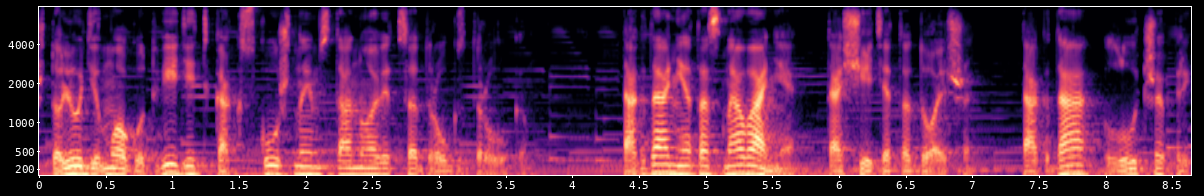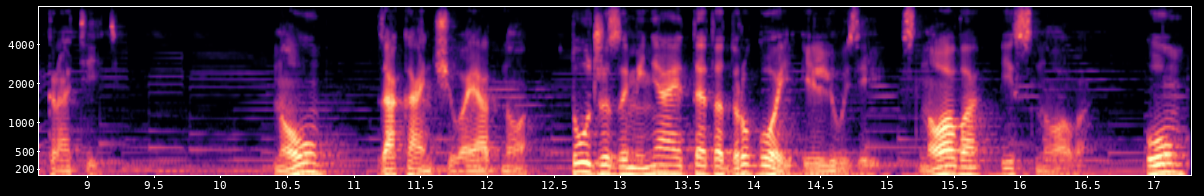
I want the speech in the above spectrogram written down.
что люди могут видеть, как скучно им становится друг с другом. Тогда нет основания тащить это дольше, тогда лучше прекратить. Но ум заканчивая одно, тут же заменяет это другой иллюзией, снова и снова. Ум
